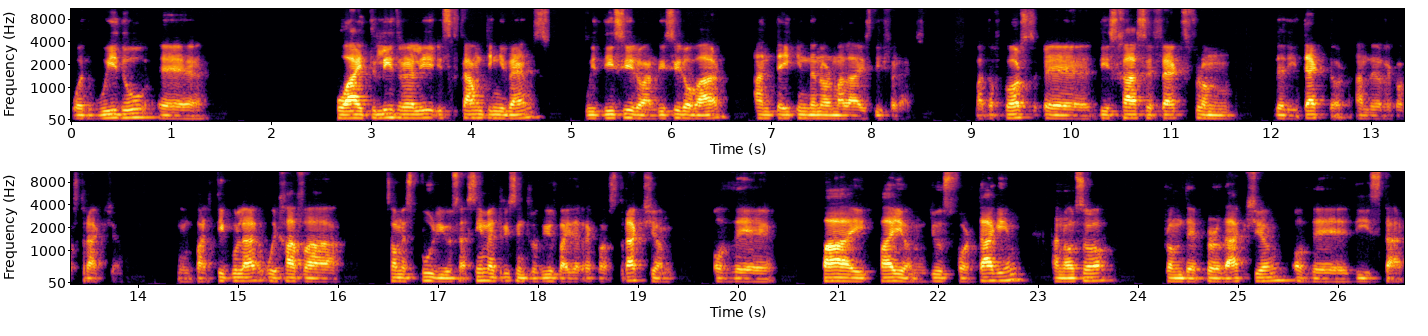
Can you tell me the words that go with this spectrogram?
What we do uh, quite literally is counting events with D0 and D0 bar and taking the normalized difference. But of course, uh, this has effects from the detector and the reconstruction. In particular, we have uh, some spurious asymmetries introduced by the reconstruction of the pi pion used for tagging and also from the production of the D star,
